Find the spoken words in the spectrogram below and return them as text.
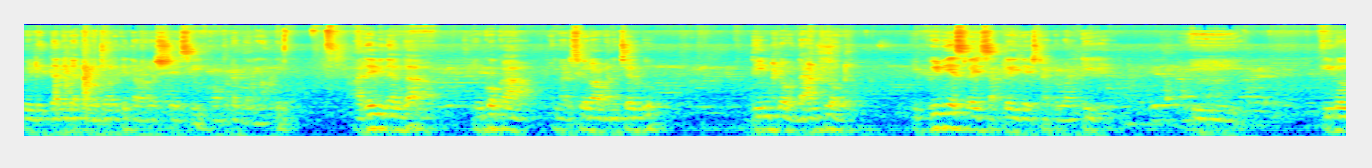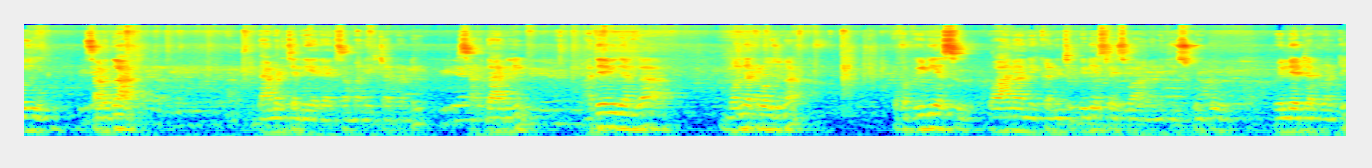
వీళ్ళిద్దరిని గత రెండు రోజుల క్రితం అరెస్ట్ చేసి పంపడం జరిగింది. అదేవిధంగా ఇంకొక నరసింహరావు అనుచరుడు దీంట్లో దాంట్లో ఈ పీడిఎస్ రైస్ సప్లై చేసినటువంటి ఈ ఈరోజు సర్దార్ దామడిచల్లి ఏరియాకి సంబంధించినటువంటి సర్దార్ని అదేవిధంగా మొన్నటి రోజున ఒక పీడిఎస్ వాహనాన్ని ఇక్కడి నుంచి పీడిఎస్ రైస్ వాహనాన్ని తీసుకుంటూ వెళ్ళేటటువంటి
